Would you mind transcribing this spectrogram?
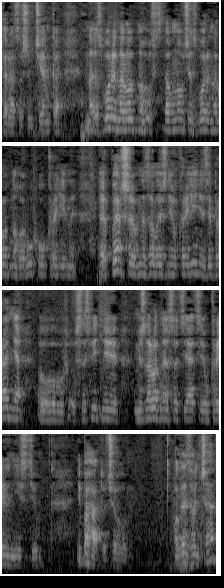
Тараса Шевченка, збори народного, установчі збори народного руху України. Е, Перше в незалежній Україні зібрання Всесвітньої міжнародної асоціації україністів і багато чого. Олесь Гончар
